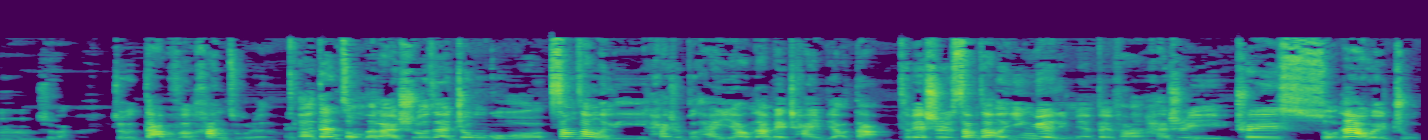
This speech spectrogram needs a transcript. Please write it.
嗯，是吧？就大部分汉族人，呃，但总的来说，在中国丧葬的礼仪还是不太一样，南北差异比较大。特别是丧葬的音乐里面，北方还是以吹唢呐为主，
